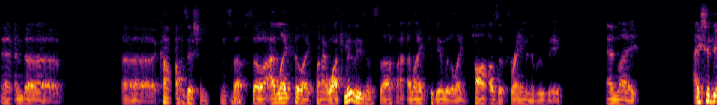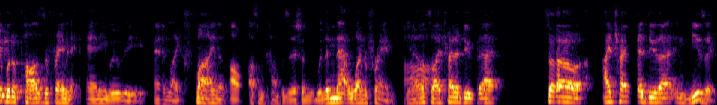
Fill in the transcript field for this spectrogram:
and uh, uh, composition and stuff. So I like to like when I watch movies and stuff, I like to be able to like pause a frame in a movie and like I should be able to pause the frame in any movie and like find an awesome composition within that one frame, you know? So I try to do that. So I try to do that in music,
